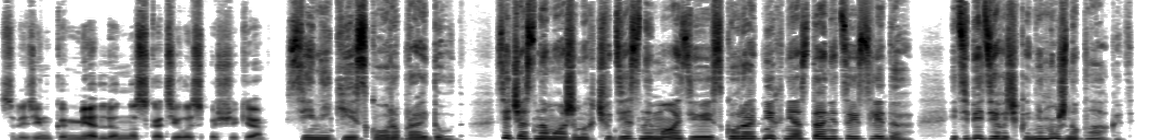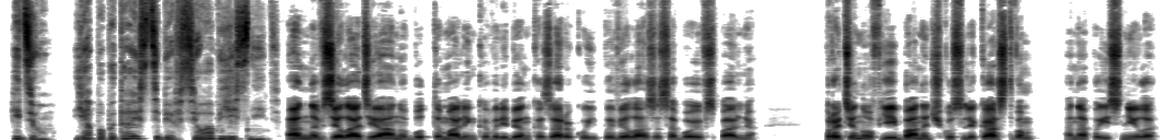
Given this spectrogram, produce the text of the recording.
Слезинка медленно скатилась по щеке. «Синяки скоро пройдут. Сейчас намажем их чудесной мазью, и скоро от них не останется и следа. И тебе, девочка, не нужно плакать. Идем. Я попытаюсь тебе все объяснить. Анна взяла Диану, будто маленького ребенка, за руку и повела за собой в спальню. Протянув ей баночку с лекарством, она пояснила.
